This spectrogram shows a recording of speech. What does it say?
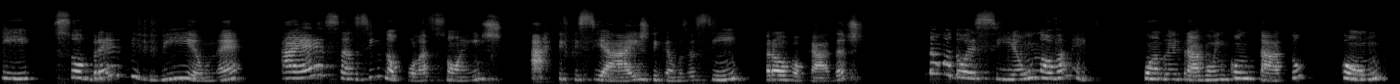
que sobreviviam, né, a essas inoculações artificiais, digamos assim, provocadas, não adoeciam novamente quando entravam em contato com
